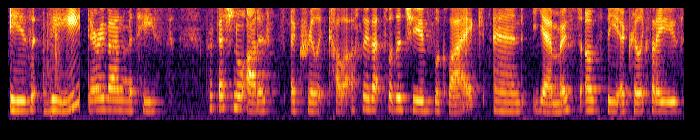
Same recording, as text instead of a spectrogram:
is the Derivan Matisse Professional Artists Acrylic Color. So that's what the tubes look like. And yeah, most of the acrylics that I use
